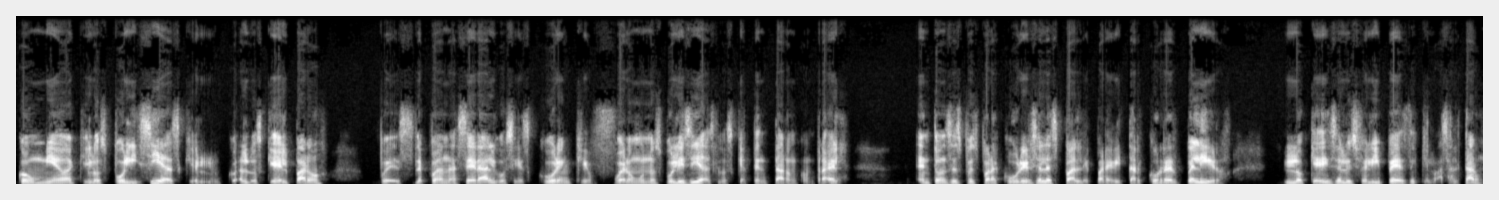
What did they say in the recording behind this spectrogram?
con miedo a que los policías que, a los que él paró, pues le puedan hacer algo si descubren que fueron unos policías los que atentaron contra él. Entonces, pues para cubrirse la espalda y para evitar correr peligro, lo que dice Luis Felipe es de que lo asaltaron.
